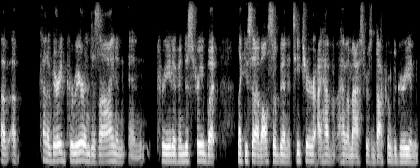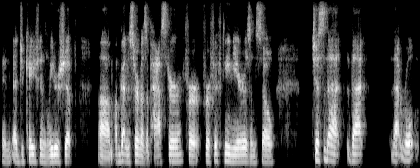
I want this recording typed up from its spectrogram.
a, a kind of varied career in design and, and creative industry, but like you said, I've also been a teacher. I have I have a master's and doctoral degree in, in education and leadership. Um, I've gotten to serve as a pastor for for 15 years, and so just that that that role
